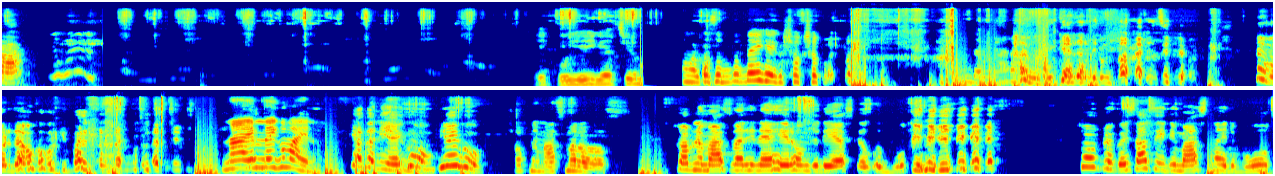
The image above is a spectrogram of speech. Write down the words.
না এই কই গেছে আমার কাছে তো দেখে শক শক লাগতেছে মাছ আমি তো কেনা দিয়ে আমার জামা কাপড় কি পাল্টান না না এমনি ঘুমাইন কেদা নিয়ে ঘুম কি আইবো স্বপ্নে মাছ মারা স্বপ্নে মাছ মারি না এরকম যদি আজকে ভূতি নি স্বপ্নে কই চাষি এটি মাছ না এটি ভূত।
